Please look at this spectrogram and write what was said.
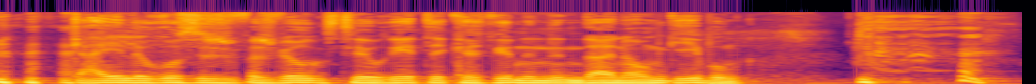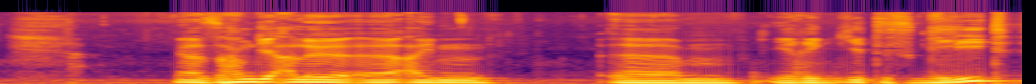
Geile russische Verschwörungstheoretikerinnen in deiner Umgebung. Ja, also haben die alle äh, ein ähm, irrigiertes Glied?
